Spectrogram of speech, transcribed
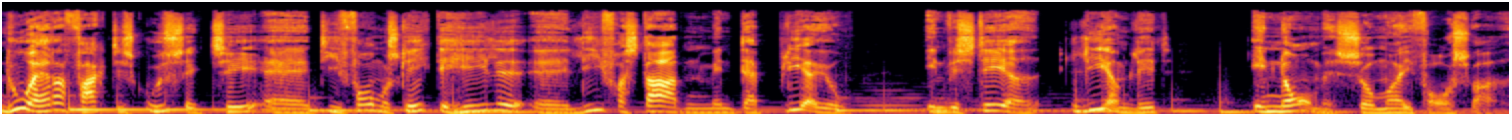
nu er der faktisk udsigt til, at de får måske ikke det hele øh, lige fra starten, men der bliver jo investeret lige om lidt enorme summer i forsvaret.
